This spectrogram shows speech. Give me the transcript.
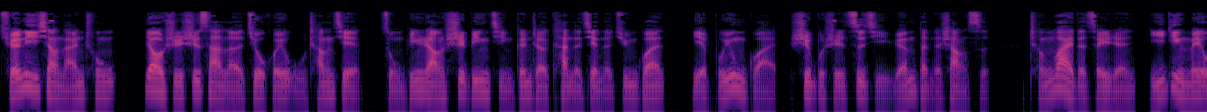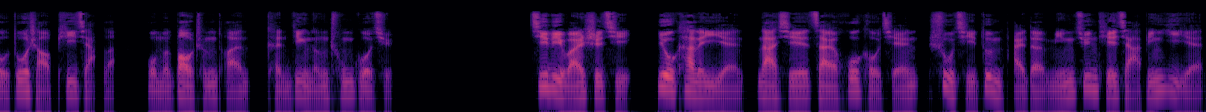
全力向南冲。要是失散了，就回武昌见。总兵让士兵紧跟着看得见的军官，也不用管是不是自己原本的上司。城外的贼人一定没有多少披甲了，我们抱成团，肯定能冲过去。激励完士气，又看了一眼那些在豁口前竖起盾牌的明军铁甲兵一眼，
